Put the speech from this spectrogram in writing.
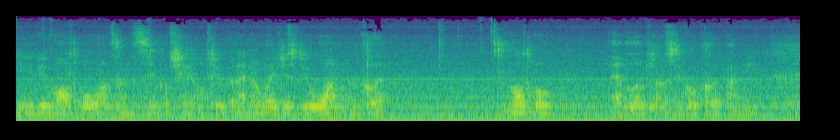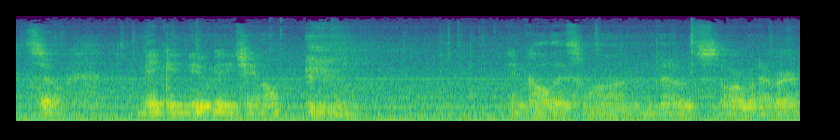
You can do multiple ones on a single channel too, but I normally just do one per clip. Multiple envelopes on a single clip, I mean. So make a new MIDI channel and call this one notes or whatever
